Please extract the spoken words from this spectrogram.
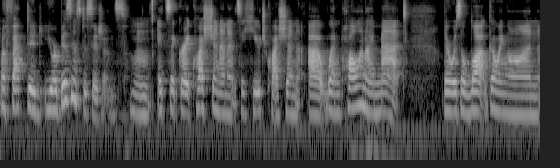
affected your business decisions? Mm, it's a great question and it's a huge question. Uh, when Paul and I met, there was a lot going on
